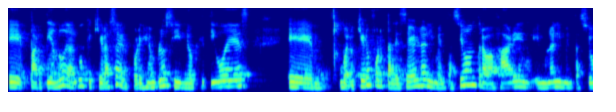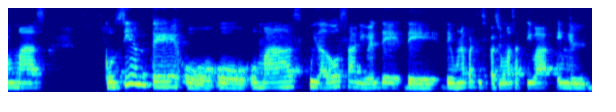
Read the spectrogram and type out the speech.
eh, partiendo de algo que quiera hacer. Por ejemplo, si mi objetivo es, eh, bueno, quiero fortalecer la alimentación, trabajar en, una alimentación más consciente o, más cuidadosa a nivel de, una participación más activa en el,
